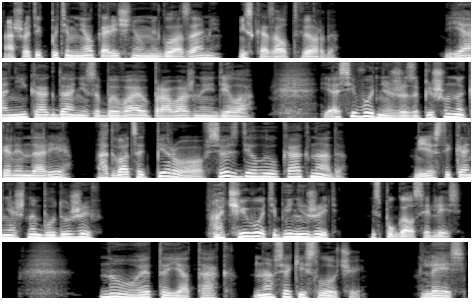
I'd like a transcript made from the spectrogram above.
Ашотик потемнел коричневыми глазами и сказал твердо. «Я никогда не забываю про важные дела. Я сегодня же запишу на календаре, а двадцать первого все сделаю как надо. Если, конечно, буду жив». «А чего тебе не жить?» — испугался Лесь. «Ну, это я так, на всякий случай. Лесь,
